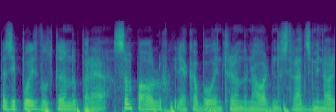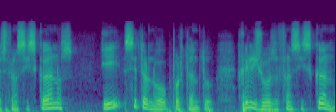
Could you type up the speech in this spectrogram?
mas depois, voltando para São Paulo, ele acabou entrando na Ordem dos Frades Menores Franciscanos e se tornou, portanto, religioso franciscano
